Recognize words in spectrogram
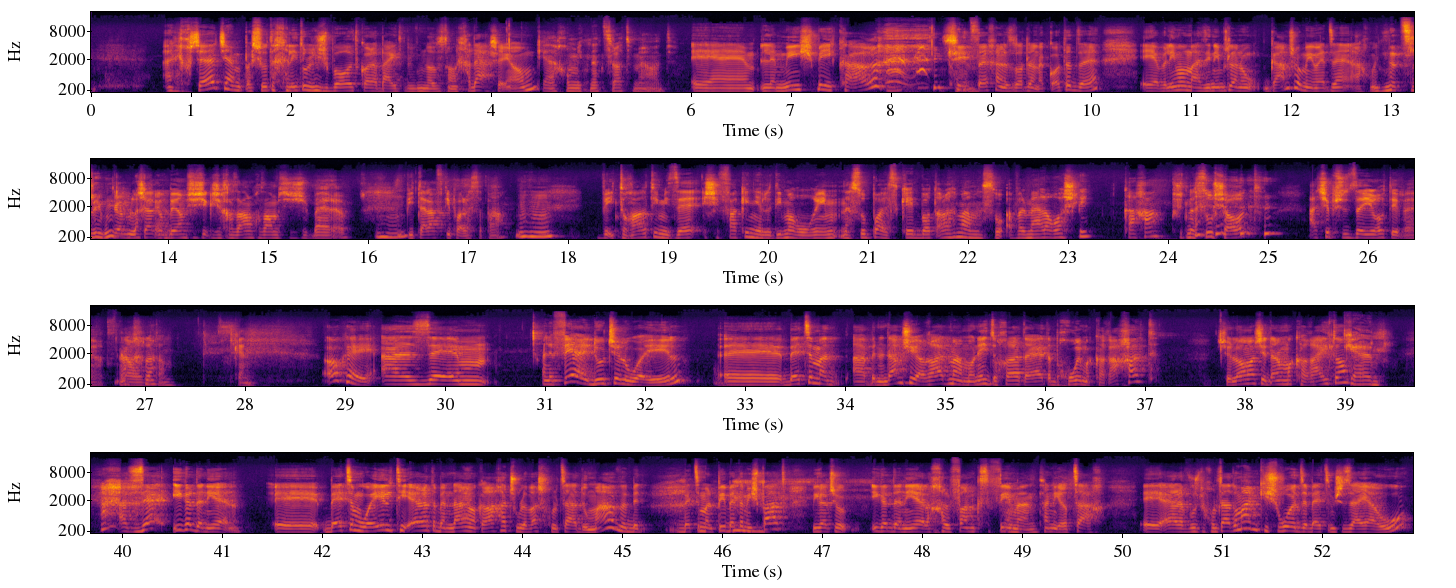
אני חושבת שהם פשוט החליטו לשבור את כל הבית ולבנות אותו מחדש היום. כי אנחנו מתנצלות מאוד. אה, למיש בעיקר, שיצטרך לנסות לנקות את זה, אה, אבל אם המאזינים שלנו גם שומעים את זה, אנחנו מתנצלים גם לכם. שאגב ביום שישי כשחזרנו, חזרנו בשישי בערב, והתעלפתי פה על הספה, והתעוררתי מזה ש fucking ילדים ארורים נסעו פה על סקייטבורד, אני לא יודעת מה הם עשו, אבל מעל הראש שלי, ככה, פשוט נסעו שעות, עד שפשוט זה העיר אותי ורציתי להרוג. אותם. כן. אוקיי, אז אמ, לפי העדות של וואיל, אה, בעצם הבן אדם שירד מהמונית, זוכרת, היה את הבחור עם הקרחת, שלא ממש ידענו מה קרה איתו. כן. אז זה יגאל דניאל. אה, בעצם וואיל תיאר את הבן אדם עם הקרחת שהוא לבש חולצה אדומה, ובעצם על פי בית המשפט, בגלל שיגאל דניאל, החלפן כספים. הנרצח, אה, היה לבוש בחולצה אדומה, הם קישרו את זה בעצם שזה היה הוא.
